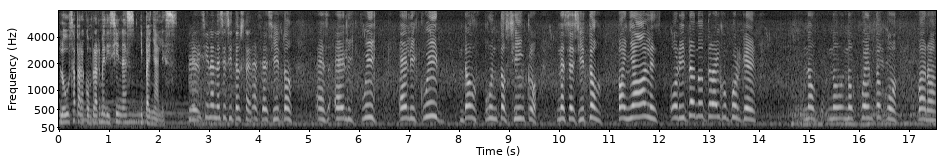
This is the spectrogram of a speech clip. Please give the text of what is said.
lo usa para comprar medicinas y pañales. ¿Qué medicina necesita usted? Necesito es Eli Quick, Eli Quick 2.5. Necesito pañales, Ahorita no traigo porque no, no, no cuento con, para,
